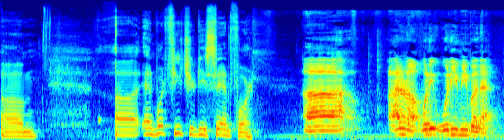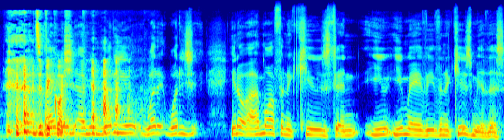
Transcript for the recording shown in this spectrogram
Um, uh, and what future do you stand for? Uh, I don't know. What do you, what do you mean by that? That's a big I question. Mean, I mean, what do you what what is you know? I'm often accused, and you you may have even accused me of this,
